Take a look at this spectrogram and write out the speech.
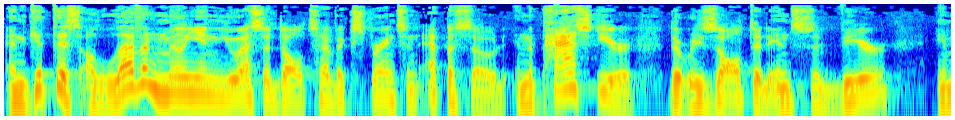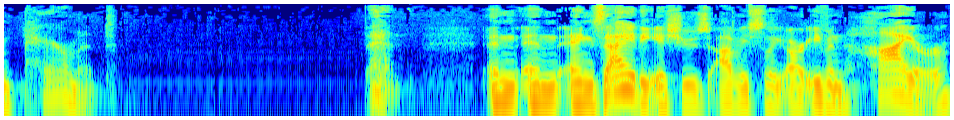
And get this 11 million U.S. adults have experienced an episode in the past year that resulted in severe impairment. That. And, and anxiety issues obviously are even higher.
